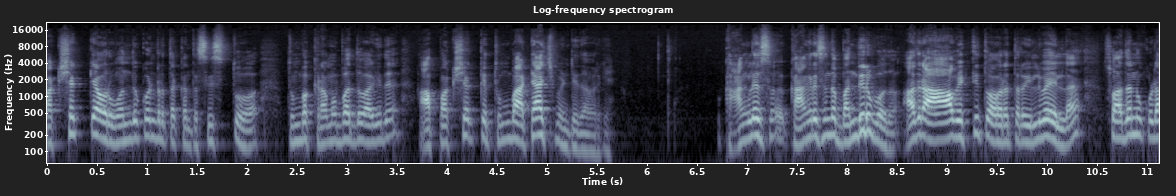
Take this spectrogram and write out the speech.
ಪಕ್ಷಕ್ಕೆ ಅವರು ಹೊಂದಿಕೊಂಡಿರ್ತಕ್ಕಂಥ ಶಿಸ್ತು ತುಂಬ ಕ್ರಮಬದ್ಧವಾಗಿದೆ. ಆ ಪಕ್ಷಕ್ಕೆ ತುಂಬ ಅಟ್ಯಾಚ್ಮೆಂಟ್ ಇದೆ ಅವರಿಗೆ. ಕಾಂಗ್ರೆಸ್, ಕಾಂಗ್ರೆಸ್ಸಿಂದ ಬಂದಿರ್ಬೋದು, ಆದರೆ ಆ ವ್ಯಕ್ತಿತ್ವ ಅವರ ಹತ್ರ ಇಲ್ಲವೇ ಇಲ್ಲ. ಸೊ ಅದನ್ನು ಕೂಡ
